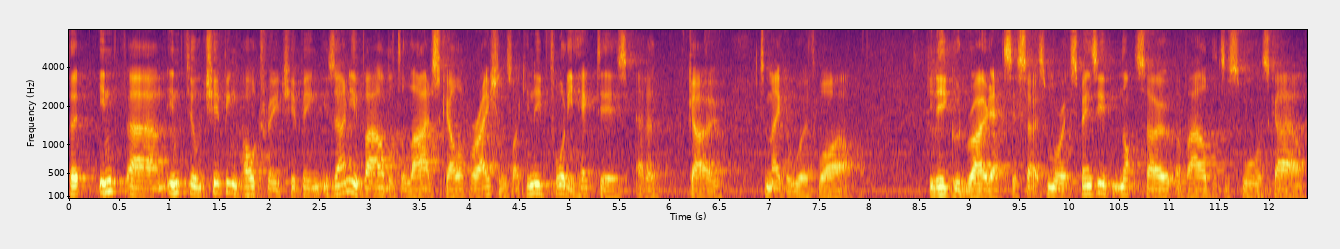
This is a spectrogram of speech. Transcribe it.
But in, um, infield chipping, whole tree chipping, is only available to large scale operations. Like you need 40 hectares at a go to make it worthwhile. You need good road access, so it's more expensive, not so available to smaller scale.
